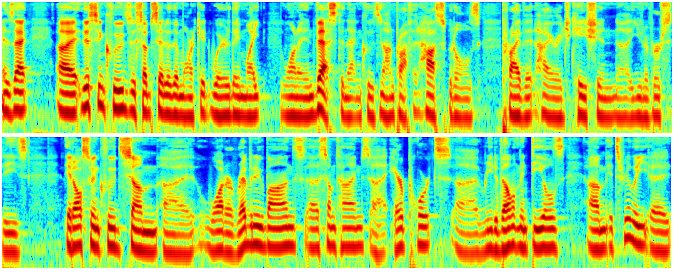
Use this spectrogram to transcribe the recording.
is that uh, this includes a subset of the market where they might want to invest, and that includes nonprofit hospitals, private higher education, uh, universities. It also includes some uh, water revenue bonds uh, sometimes, airports, redevelopment deals. Um, it's really a,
